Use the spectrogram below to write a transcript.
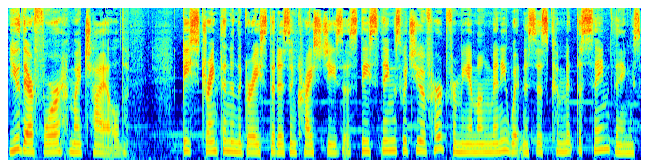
You therefore, my child, be strengthened in the grace that is in Christ Jesus. These things which you have heard from me among many witnesses, commit the same things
